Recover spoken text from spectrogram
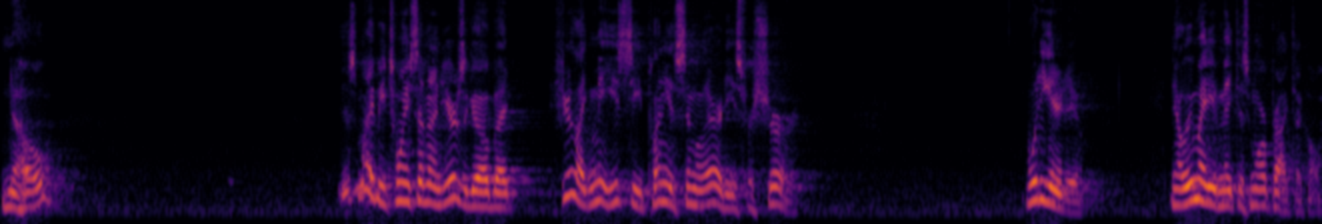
No. This might be 2,700 years ago, but if you're like me, you see plenty of similarities for sure. What are you going to do? Now, we might even make this more practical.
